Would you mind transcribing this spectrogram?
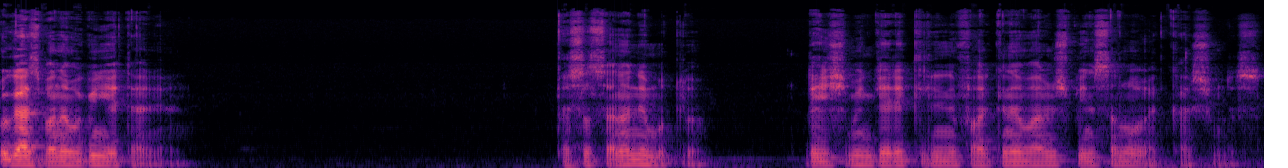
Bu gaz bana bugün yeter yani. Asıl sana ne mutlu. Değişimin gerekliliğinin farkına varmış bir insan olarak karşımdasın.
